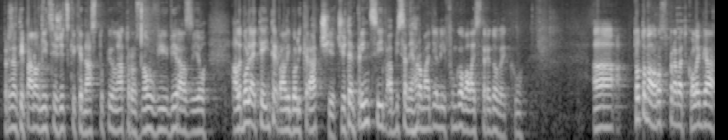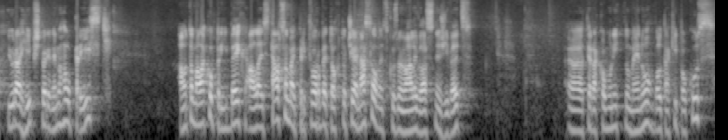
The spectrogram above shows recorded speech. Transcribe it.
Preto tí panovníci vždy, keď nastúpil na trón, znovu vyrazil. Ale boli aj tie intervaly boli kratšie. Čiže ten princíp, aby sa nehromadili, fungoval aj v stredoveku. A toto mal rozprávať kolega Juraj Hipš, ktorý nemohol prísť. A on to mal ako príbeh, ale stál som aj pri tvorbe tohto, či aj na Slovensku sme mali vlastne živec, e, teda komunitnú menu, bol taký pokus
